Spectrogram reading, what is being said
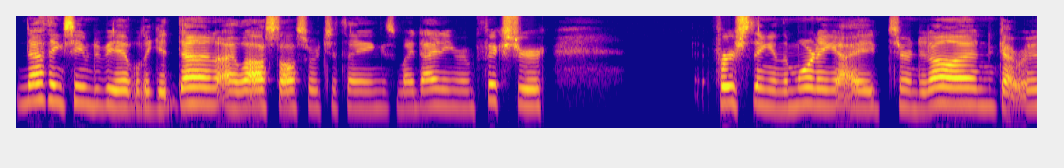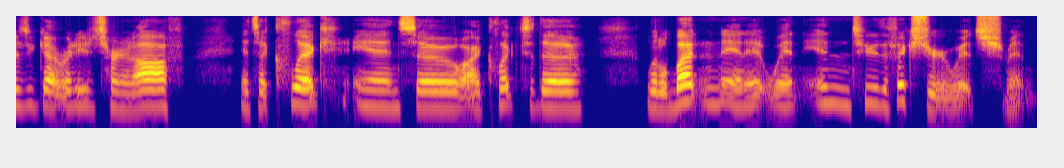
nothing seemed to be able to get done. I lost all sorts of things. My dining room fixture, first thing in the morning, I turned it on, got ready, got ready to turn it off. It's a click, and so I clicked the little button, and it went into the fixture, which meant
